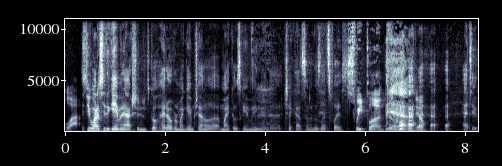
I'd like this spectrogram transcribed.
blast. If you want to see the game in action, just go head over to my game channel, uh, Michael's Gaming, and uh, check out some of those Let's Plays. Sweet plug. Yeah. Yep. Had to.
